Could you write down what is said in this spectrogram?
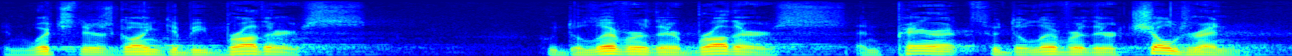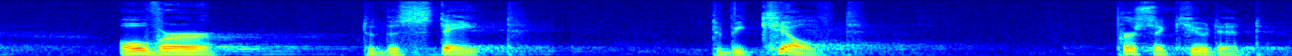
in which there's going to be brothers who deliver their brothers and parents who deliver their children over to the state to be killed, persecuted.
